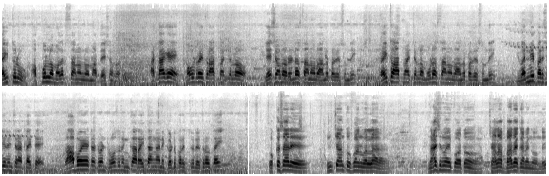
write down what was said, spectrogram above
రైతులు అప్పుల్లో మొదటి స్థానంలో ఉన్నారు దేశంలో అట్లాగే కౌలు రైతుల ఆత్మహత్యల్లో దేశంలో రెండో స్థానంలో ఆంధ్రప్రదేశ్ ఉంది. రైతు ఆత్మహత్యల్లో మూడో స్థానంలో ఆంధ్రప్రదేశ్ ఉంది. ఇవన్నీ పరిశీలించినట్లయితే రాబోయేటటువంటి రోజులు ఇంకా రైతాంగానికి గడ్డు పరిస్థితులు ఎదురవుతాయి. ఒక్కసారి ఇంచాన్ తుఫాన్ వల్ల నాశనం అయిపోవటం చాలా బాధాకరంగా ఉంది.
